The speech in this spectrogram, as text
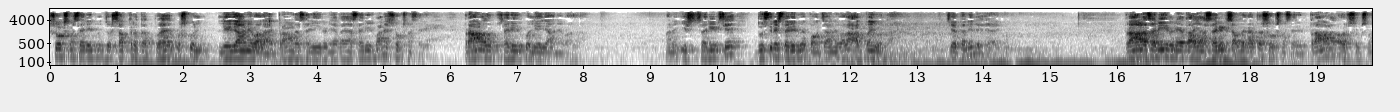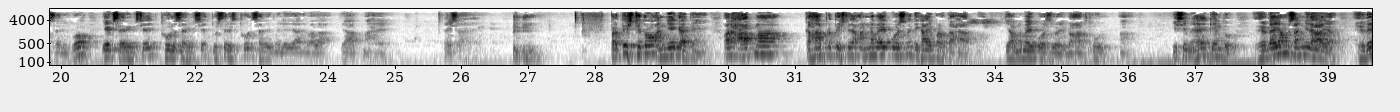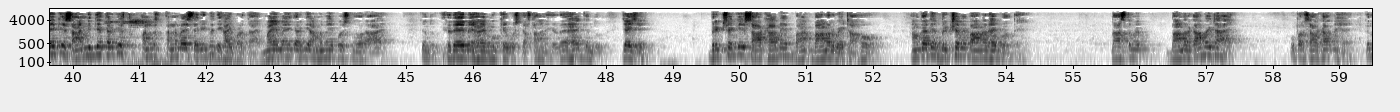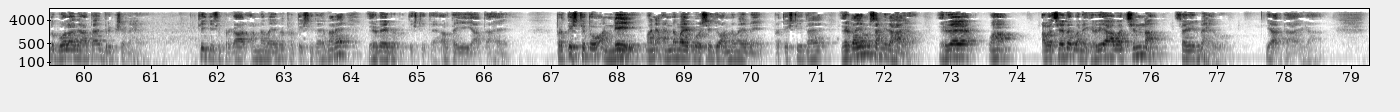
सूक्ष्म शरीर में जो सत्र तत्व है, उसको ले जाने वाला है। प्राण शरीर नेता शरीर माने सूक्ष्म शरीर। प्राण और शरीर को ले जाने वाला। माने इस शरीर से दूसरे शरीर में पहुँचाने वाला आत्मा ही होता है। चेतन ही ले जाएगा। प्राण शरीर नेता या शरीर शब्द कहता है सूक्ष्म शरीर। प्राण और सूक्ष्म शरीर को एक शरीर से थूल शरीर से, दूसरे स्थूल शरीर में ले जाने वाला यह आत्मा है। ऐसा है। प्रतिष्ठितो अन्य कहते हैं। और आत्मा कहा प्रतिष्ठित अन्नमय कोष में दिखाई पड़ता है आत्मा। यह अन्नमय कोष जो है, बाहर थूल हाँ। इसी में है, किंतु हृदय सन्निधाय। हृदय के सान्निध्य करके अन्नमय शरीर में दिखाई पड़ता है। मय मय करके अन्नमय कोष में हो रहा है। किंतु, हृदय में है मुख्य उसका स्थान हृदय है, किंतु, जैसे वृक्ष के शाखा में बानर बैठा हो, हम कहते हैं वृक्ष में बानर है बोलते हैं। वास्तव में बानर कहाँ बैठा है? ऊपर शाखा में है, किंतु बोला जाता है वृक्ष में है। ठीक इसी प्रकार अन्नमय में प्रतिष्ठित है, माने हृदय में प्रतिष्ठित है, अर्थ यही आता है। प्रतिष्ठितो अन्य, माने अन्नमय कोश जो अन्नमय में प्रतिष्ठित है, हृदय सन्निधाय, हृदय वहाँ अवच्छेदक बने हृदय अवच्छिन्न शरीर में है वो। यह अर्थ आएगा।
